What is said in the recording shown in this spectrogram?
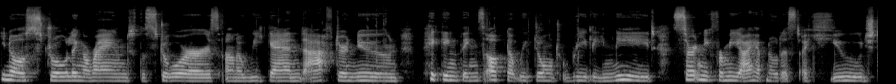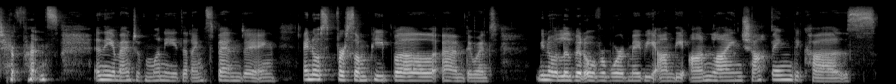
you know, strolling around the stores on a weekend afternoon, picking things up that we don't really need. Certainly for me, I have noticed a huge difference in the amount of money that I'm spending. I know for some people, um, they went you know, a little bit overboard maybe on the online shopping because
